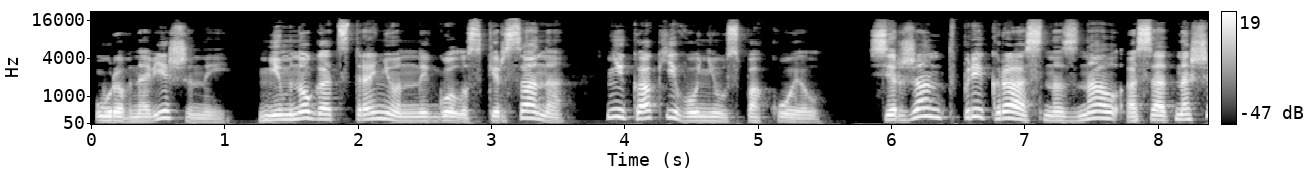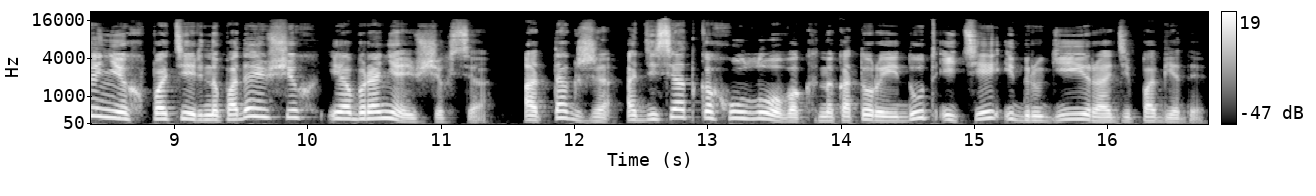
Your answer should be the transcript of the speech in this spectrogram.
Уравновешенный, немного отстраненный голос Кирсана никак его не успокоил. Сержант прекрасно знал о соотношениях потерь нападающих и обороняющихся, а также о десятках уловок, на которые идут и те, и другие ради победы.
